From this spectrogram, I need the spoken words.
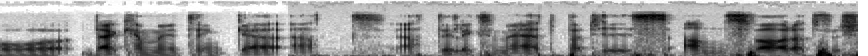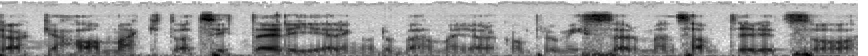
Och där kan man ju tänka att, att det liksom är ett partis ansvar att försöka ha makt och att sitta i regering och då behöver man göra kompromisser. Men samtidigt så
